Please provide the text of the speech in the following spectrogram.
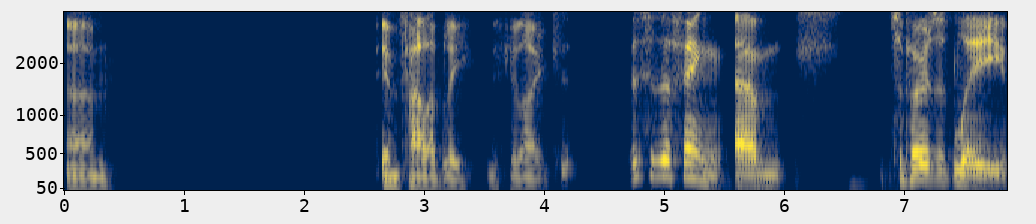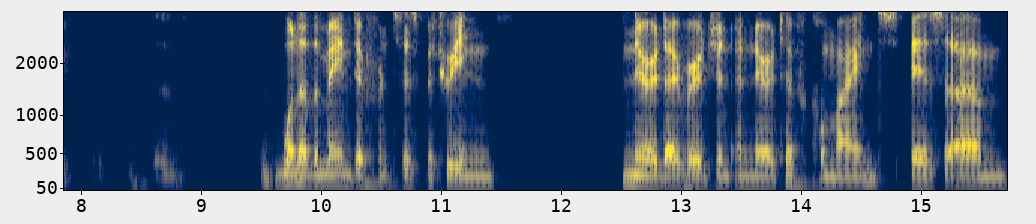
um, infallibly, if you like. This is a thing. Um, supposedly, one of the main differences between neurodivergent and neurotypical minds is um,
